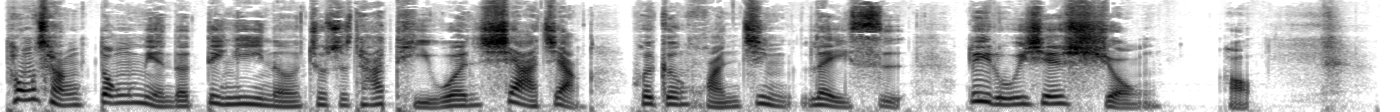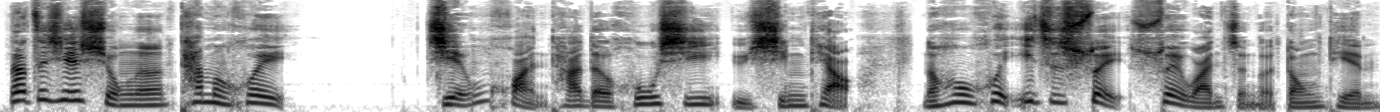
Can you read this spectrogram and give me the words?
通常冬眠的定义呢，就是它体温下降，会跟环境类似，例如一些熊。好，那这些熊呢，他们会。减缓它的呼吸与心跳，然后会一直睡，睡完整个冬天。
